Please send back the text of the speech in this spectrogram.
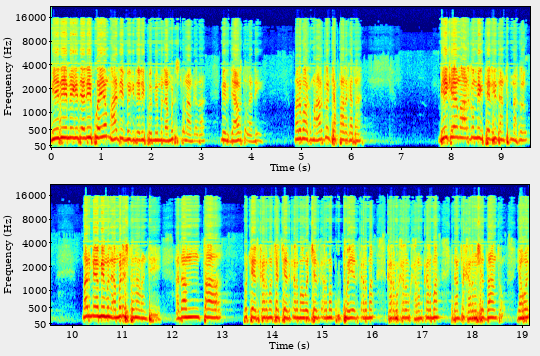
మీది మీకు తెలియపోయాం మాది మీకు తెలియపోయి. మిమ్మల్ని అమ్మడిస్తున్నాం కదా. మీరు దేవతలని మరి మాకు మార్గం చెప్పాలి కదా. మీకే మార్గం మీకు తెలియదు అంటున్నారు. మరి మేము మిమ్మల్ని అమ్మడిస్తున్నామంటే అదంతా పుట్టేది కర్మ చచ్చేది కర్మ వచ్చేది కర్మ పోయేది కర్మ కర్మ కర్మ కర్మ కర్మ ఇదంతా కర్మ సిద్ధాంతం. ఎవరు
